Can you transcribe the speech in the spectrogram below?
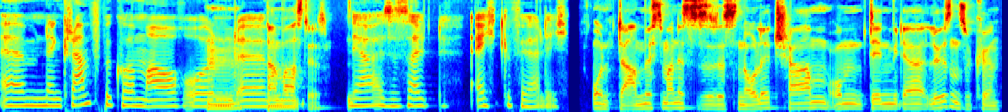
ähm, einen Krampf bekommen auch und ähm, Mhm, Dann war's das. ja, es ist halt echt gefährlich. Und da müsste man das, das Knowledge haben, um den wieder lösen zu können.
